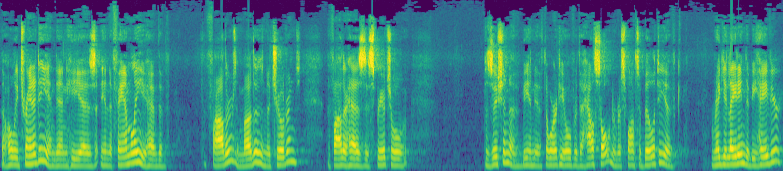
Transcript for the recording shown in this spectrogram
the Holy Trinity, and then He is in the family. You have the fathers, and mothers, and the children. The father has the spiritual position of being the authority over the household and responsibility of regulating the behavior.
